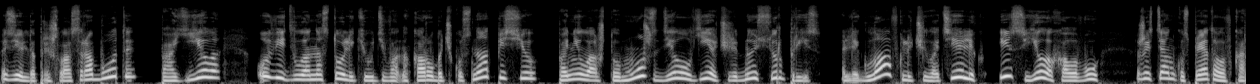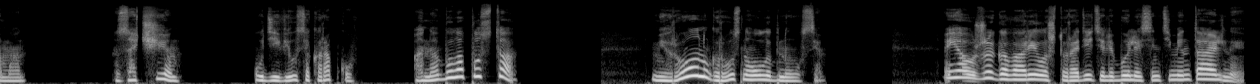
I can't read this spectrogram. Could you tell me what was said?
Зельда пришла с работы, поела, увидела на столике у дивана коробочку с надписью, поняла, что муж сделал ей очередной сюрприз. Легла, включила телек и съела халву, жестянку спрятала в карман. «Зачем?» — удивился Коробков. «Она была пуста». Мирон грустно улыбнулся. «Я уже говорила, что родители были сентиментальные.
